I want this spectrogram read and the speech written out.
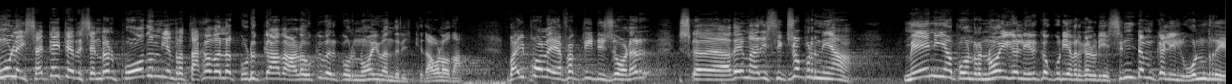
மூளை செட்டைட்டரி சென்றால் போதும் என்ற தகவலை கொடுக்காத அளவுக்கு இவருக்கு ஒரு நோய் வந்திருக்குது. அவ்வளோதான் பைப்போல எஃபெக்டிவ் டிஸார்டர் அதே மாதிரி சிக்ஸோப்ரனியா மேனியா போன்ற நோய்கள் இருக்கக்கூடியவர்களுடைய சிம்டம்களில் ஒன்று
